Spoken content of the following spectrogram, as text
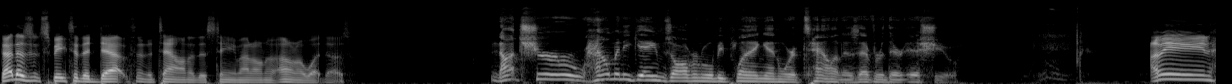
that doesn't speak to the depth and the talent of this team. I don't know. I don't know what does. Not sure how many games Auburn will be playing in where talent is ever their issue. I mean,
